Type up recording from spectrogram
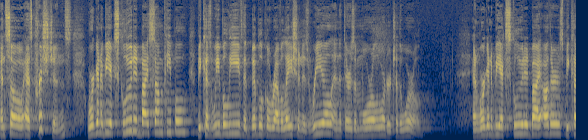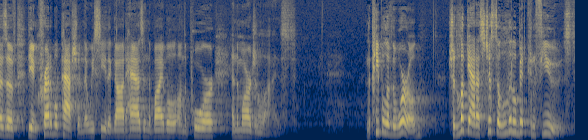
And so, as Christians, we're going to be excluded by some people because we believe that biblical revelation is real and that there's a moral order to the world. And we're going to be excluded by others because of the incredible passion that we see that God has in the Bible on the poor and the marginalized. And the people of the world should look at us just a little bit confused,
